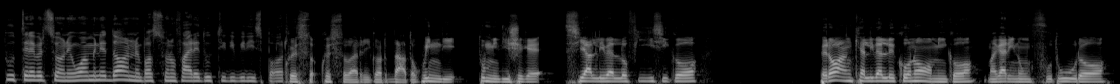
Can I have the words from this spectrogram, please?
tutte le persone, uomini e donne, possono fare tutti i tipi di sport. Questo, questo va ricordato. Quindi tu mi dici che sia a livello fisico, però anche a livello economico, magari in un futuro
